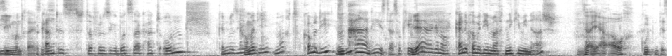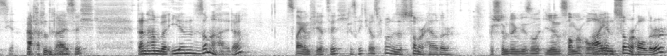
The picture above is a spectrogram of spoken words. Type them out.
die 37. bekannt ist dafür, dass sie Geburtstag hat. Und, kennen wir sie? Comedy macht? Comedy? Ist, Ah, die ist das, okay. Ja, ja, genau. Keine Comedy macht Nicki Minaj. Naja, auch. Gut ein bisschen. 38. Dann haben wir Ian Sommerhalder. 42. Ist das richtig ausgesprochen? Das ist Sommerhalder. Bestimmt irgendwie so Ian Somerhalder. Ian Sommerhalder,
